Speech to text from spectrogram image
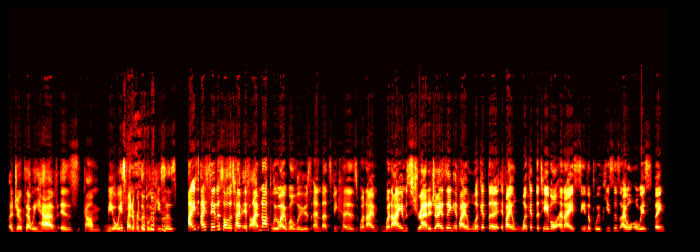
a joke that we have is um, we always fight over the blue pieces I, I say this all the time if i'm not blue i will lose and that's because when i'm when i am strategizing if i look at the if i look at the table and i see the blue pieces i will always think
